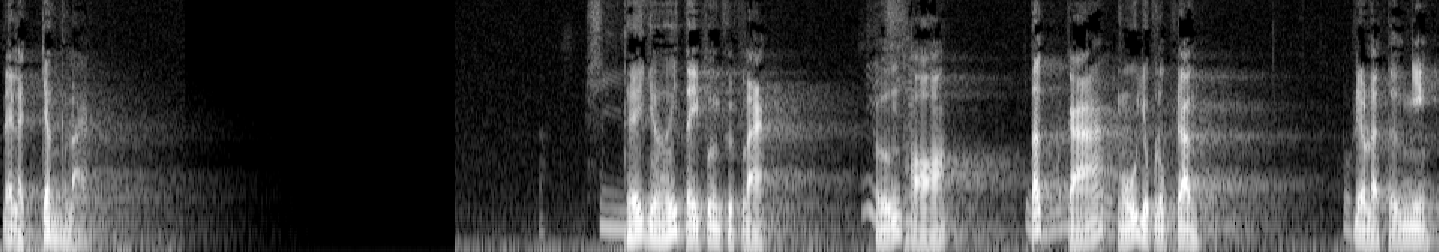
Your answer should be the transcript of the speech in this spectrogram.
Đây là chân lạc. Thế giới tây phương cực lạc, hưởng thọ tất cả ngũ dục lục trần, đều là tự nhiên.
